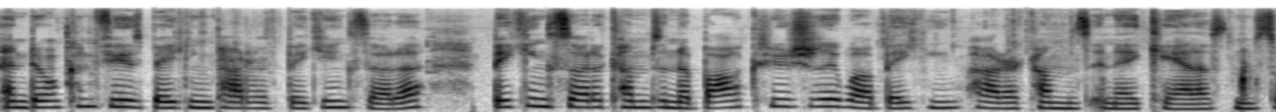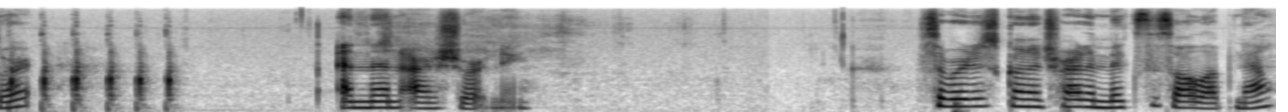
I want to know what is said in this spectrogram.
and don't confuse baking powder with baking soda. Baking soda comes in a box usually, while baking powder comes in a can of some sort. And then our shortening. So we're just going to try to mix this all up now.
